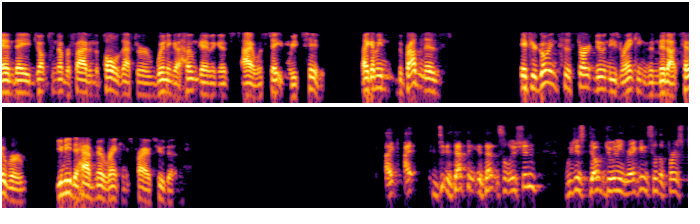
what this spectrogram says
and they jumped to number five in the polls after winning a home game against Iowa State in week two. Like, I mean, the problem is if you're going to start doing these rankings in mid October, you need to have no rankings prior to then. I, I is that the is that the solution? We just don't do any rankings till the first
